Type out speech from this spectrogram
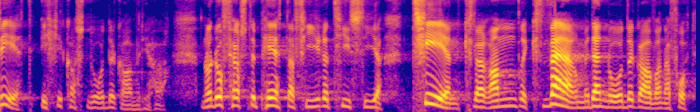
vet ikke hvilken nådegave de har. Når da 1. Peter 4,10 sier 'tjen hverandre, hver med den nådegave han har fått',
